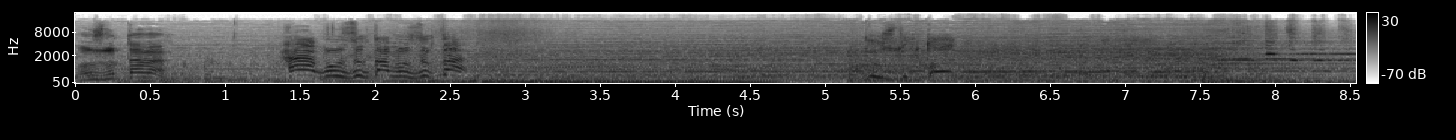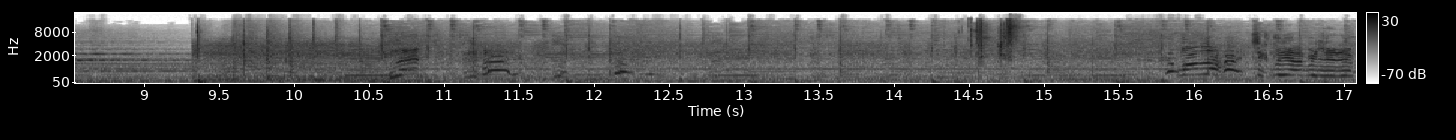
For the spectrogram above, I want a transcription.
Buzlukta mı? He buzlukta buzlukta. Buzlukta? Lan! Vallahi açıklayabilirim.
